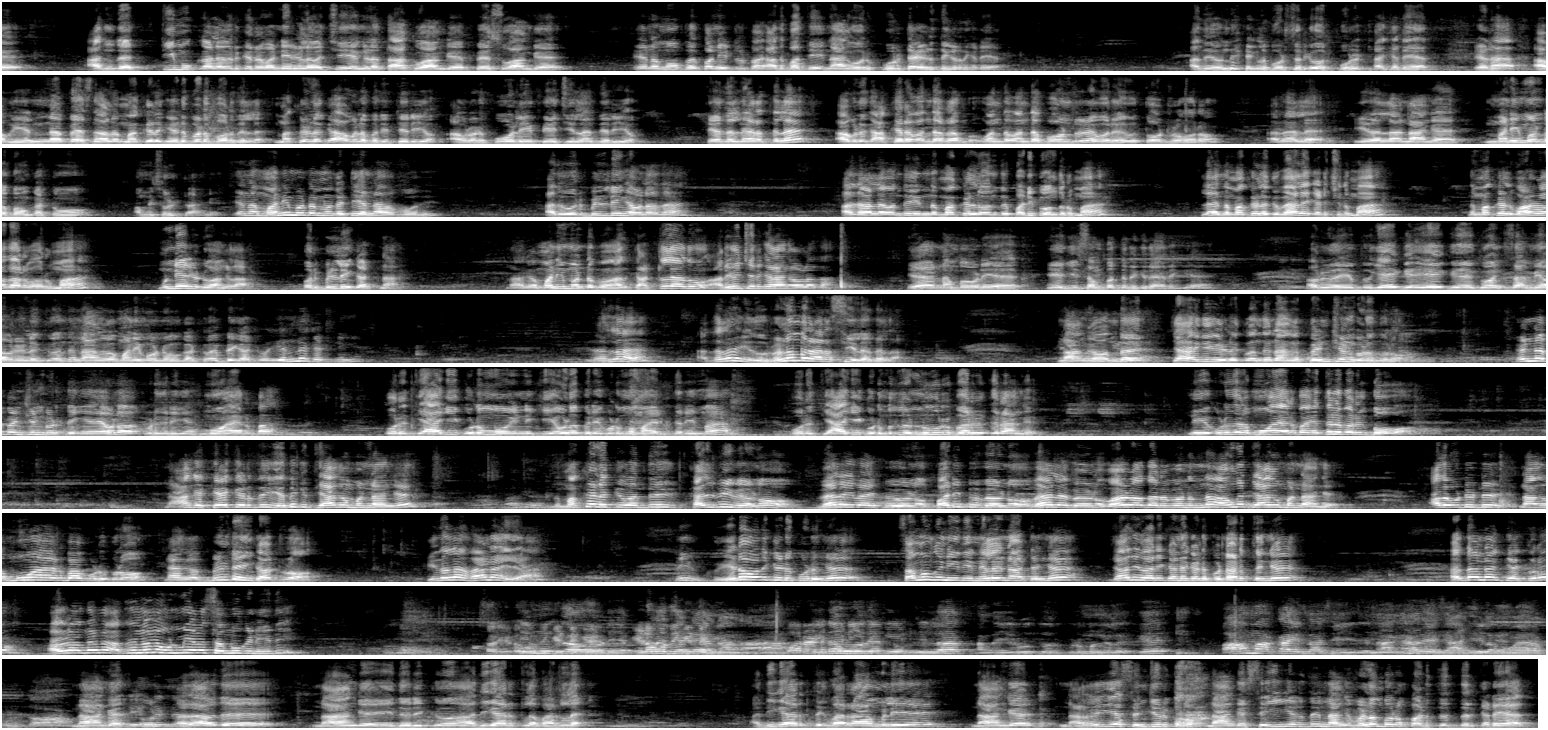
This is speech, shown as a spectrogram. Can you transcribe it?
அந்த திமுகவில் இருக்கிற வண்டியர்களை வச்சு எங்களை தாக்குவாங்க பேசுவாங்க. என்னமோ இப்போ பண்ணிகிட்டு இருப்பாங்க. அதை பற்றி நாங்கள் ஒரு பொருட்டாக எடுத்துக்கிறது கிடையாது. அது வந்து எங்களை பொறுத்த வரைக்கும் ஒரு பொருட்டாக கிடையாது. ஏன்னா அவங்க என்ன பேசினாலும் மக்களுக்கு எடுபட போகிறதில்ல மக்களுக்கு அவங்கள பற்றி தெரியும். அவங்களோட போலி பேச்செல்லாம் தெரியும். தேர்தல் நேரத்தில் அவங்களுக்கு அக்கறை வந்த வந்த வந்த போன்ற ஒரு தோற்றம் வரும். அதனால் இதெல்லாம் நாங்கள் மணிமண்டபம் கட்டுவோம் அப்படின்னு சொல்லிட்டாங்க. ஏன்னா மணிமண்டபம் கட்டி என்ன ஆக போகுது? அது ஒரு பில்டிங் அவ்வளோதான் அதனால் வந்து இந்த மக்கள் வந்து படிப்பு வந்துடுமா இல்லை இந்த மக்களுக்கு வேலை கிடைச்சிடுமா? இந்த மக்கள் வாழ்வாதாரம் வருமா? முன்னேறிடுவாங்களா? ஒரு பில்டிங் கட்டினா. நாங்கள் மணிமண்டபம் அது கட்டல அதுவும் அறிவிச்சிருக்கிறாங்க அவ்வளோதான் ஏன் நம்மளுடைய ஏஜி சம்பத் இருக்கிறாருங்க அவர் ஏ ஏ கோவிந்தசாமி அவர்களுக்கு வந்து நாங்கள் மணிமண்டபம் கட்டுவோம். எப்படி கட்டுவோம்? என்ன கட்டினீங்க? இதெல்லாம் அதெல்லாம் இது ஒரு விளம்பர அரசியல் அதெல்லாம். நாங்கள் வந்து தியாகிகளுக்கு வந்து நாங்கள் பென்ஷன் கொடுக்குறோம். என்ன பென்ஷன் கொடுத்தீங்க? எவ்வளோ கொடுக்குறீங்க? மூவாயிரம் ரூபாய். ஒரு தியாகி குடும்பம் இன்னைக்கு எவ்வளோ பெரிய குடும்பமாக இருக்கு தெரியுமா? ஒரு தியாகி குடும்பத்தில் நூறு பேர் இருக்கிறாங்க. நீங்கள் கொடுக்குற மூவாயிரம் ரூபாய் எத்தனை பேருக்கு போவோம்? நாங்கள் கேட்குறது எதுக்கு தியாகம் பண்ணாங்க? இந்த மக்களுக்கு வந்து கல்வி வேணும் வேலை வாய்ப்பு வேணும் படிப்பு வேணும் வேலை வேணும் வாழ்வாதாரம் வேணும்னு தான் அவங்க தியாகம் பண்ணாங்க. அதை விட்டுட்டு நாங்கள் மூவாயிரம் ரூபாய் கொடுக்குறோம் நாங்கள் பில்டிங் காட்டுறோம். இதெல்லாம் வேணாம் ஐயா. நீ இடஒதுக்கீடு கொடுங்க சமூக நீதி நிலைநாட்டுங்க ஜாதிவாரி கணக்கெடுப்பு நடத்துங்க. அதுதான் நான் கேட்குறோம் அதனால தானே அதுதானே உண்மையான சமூக நீதி சார் திமுகவுடைய இடஒதுக்கீட்டுக்கு இடஒதுக்கீட்டுக்கு என்னன்னா இடஒதுக்கீட்டுல அந்த இருபத்தொரு குடும்பங்களுக்கு பாமக என்ன செய்யுது? நாங்க எங்க ஆட்சியில மூவாயிரம் கொடுத்தோம். அப்படின்ட்டு அதாவது நாங்கள் இது வரைக்கும் அதிகாரத்தில் வரல. அதிகாரத்துக்கு வராமலேயே நாங்கள் நிறைய செஞ்சுருக்கிறோம். நாங்கள் செய்யறது நாங்கள் விளம்பரம் படுத்துறது கிடையாது.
